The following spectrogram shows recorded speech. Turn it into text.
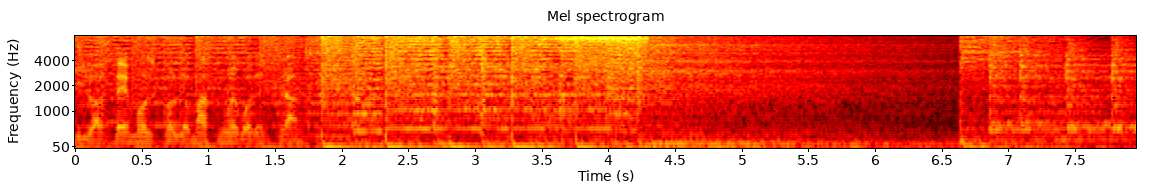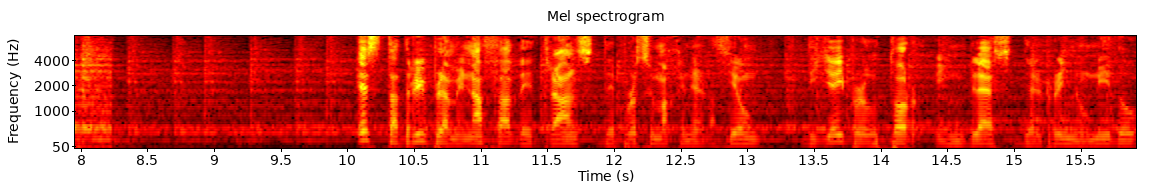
Y lo hacemos con lo más nuevo del trance. Esta triple amenaza de trance de próxima generación, DJ productor inglés del Reino Unido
